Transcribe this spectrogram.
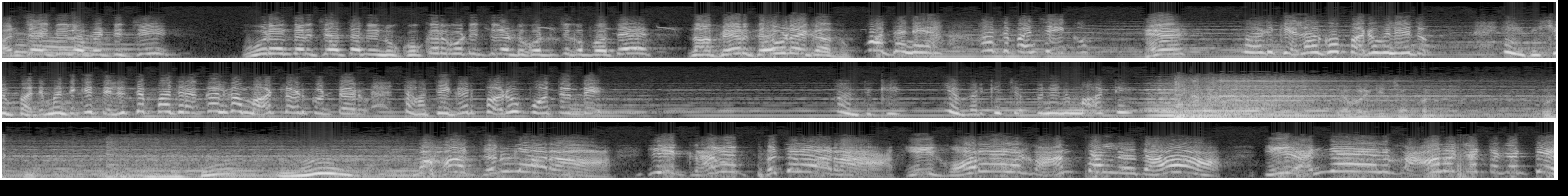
పంచాయతీలో పెట్టించి ఊరందరి చేత నిన్ను కుక్కర్ కొట్టించినట్టు కొట్టించకపోతే నా పేరు దేవుడే కాదు. వాడికి ఎలాగో పరువు లేదు. ఈ విషయం పది మందికి తెలిస్తే పది రకాలుగా మాట్లాడుకుంటారు. తాతయ్య గారు పరువు పోతుంది. అందుకే ఎవరికి చెప్పనని మాట. ఎవరికి చెప్పండి మహాజనులారా ఈ గ్రామ ప్రజలారా ఈ ఘోరాలకు అంతం లేదా? ఈ అన్యాయాలకు ఆనకట్ట కట్టే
